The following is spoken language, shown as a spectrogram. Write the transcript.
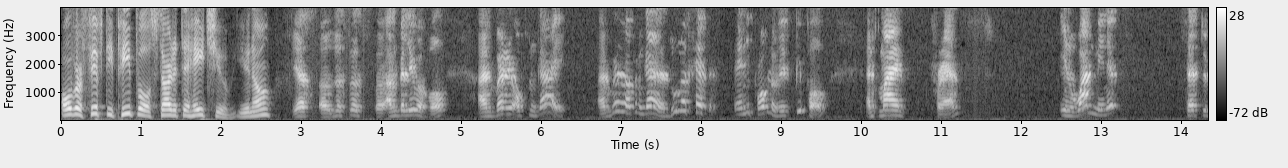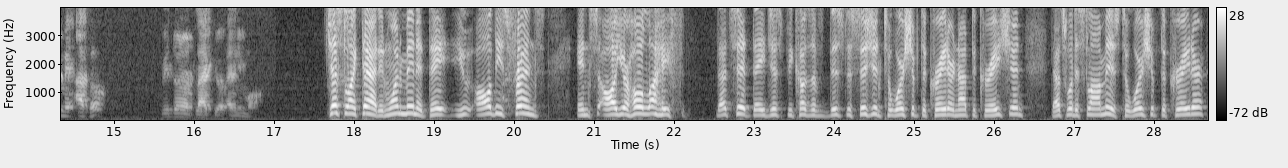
over 50 people started to hate you. You know. Yes, uh, this is uh, unbelievable. I'm very open guy. I'm very open guy. I do not have any problem with people. And my friends, in one minute, said to me, Arthur, we do not like you anymore. Just like that, in one minute, they you all these friends in all your whole life. That's it. They just because of this decision to worship the Creator, not the creation. That's what Islam is: to worship the Creator,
